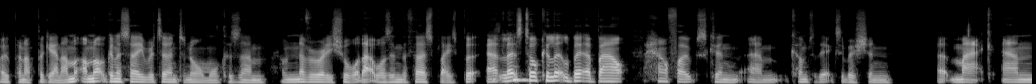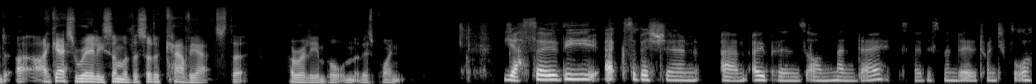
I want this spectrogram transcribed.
open up again. I'm, I'm not going to say return to normal because um, I'm never really sure what that was in the first place. But uh, let's talk a little bit about how folks can um, come to the exhibition at MAC and uh, I guess really some of the sort of caveats that are really important at this point. Yes, so the exhibition um, opens on Monday, so this Monday, the 24th.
